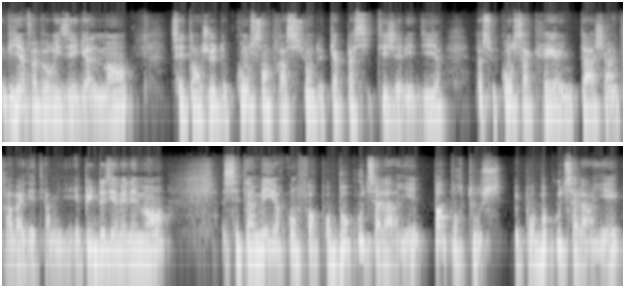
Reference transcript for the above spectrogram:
vient favoriser également cet enjeu de concentration, de capacité, j'allais dire, à se consacrer à une tâche, à un travail déterminé. Et puis le deuxième élément, c'est un meilleur confort pour beaucoup de salariés, pas pour tous, mais pour beaucoup de salariés,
